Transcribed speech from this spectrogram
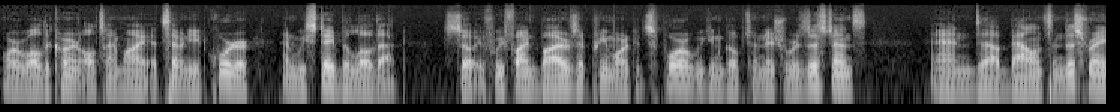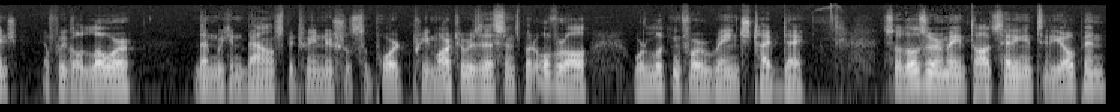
or well the current all-time high at 78 quarter and we stay below that so if we find buyers at pre-market support we can go up to initial resistance and uh, balance in this range if we go lower then we can balance between initial support pre-market resistance but overall we're looking for a range type day so those are our main thoughts heading into the open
